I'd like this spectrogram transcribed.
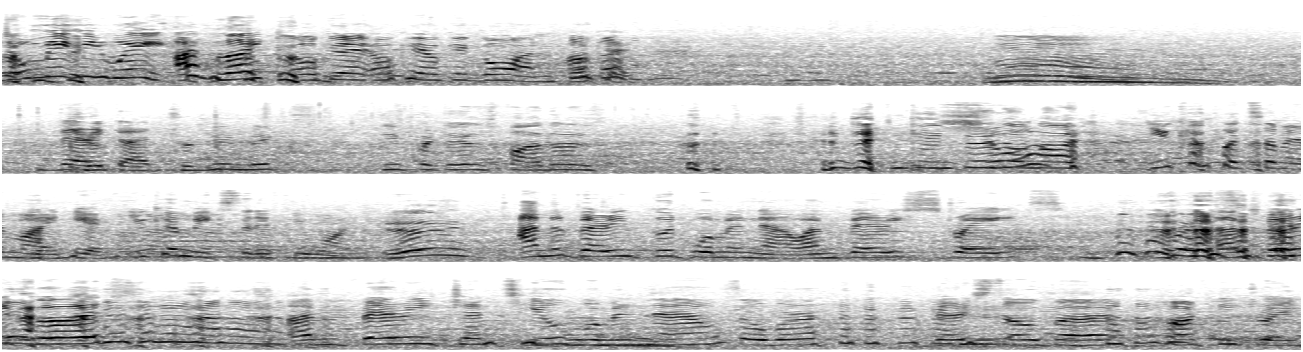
Don't make me wait. I'm like, Okay, okay, okay, go on. okay. Mmm. Very good. Should we mix Steve Patel's father's drink into it or Sure. You can put some in mine. Here, you can mix it if you want. Yeah? I'm a very good woman now. I'm very straight. I'm very good. I'm a very genteel woman now. Sober. Very sober. Hardly drink.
